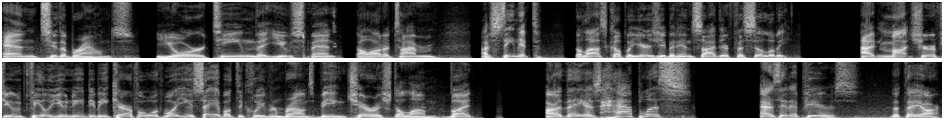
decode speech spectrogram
And to the Browns, your team that you've spent a lot of time, I've seen it the last couple years, you've been inside their facility. I'm not sure if you feel you need to be careful with what you say about the Cleveland Browns being cherished alum, but are they as hapless as it appears that they are?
